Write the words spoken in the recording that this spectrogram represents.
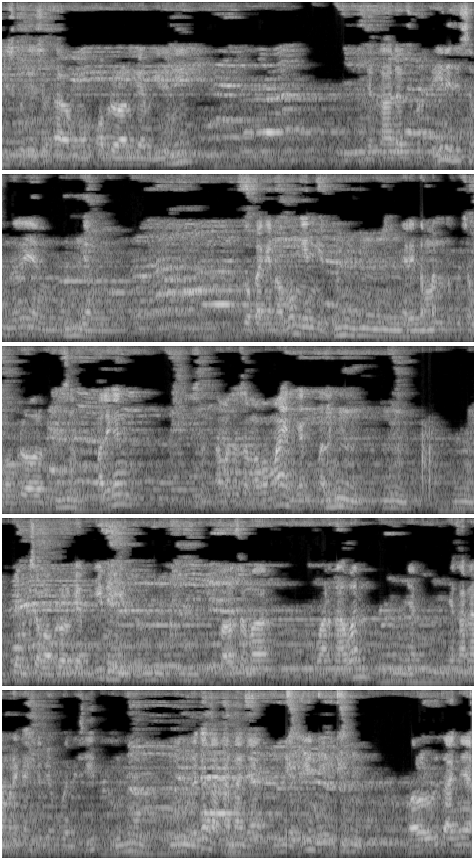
diskusi uh, ngobrolan kayak begini nih ya keadaan seperti ini sih sebenarnya yang yang gue pengen ngomongin gitu. Hmm, nyari teman untuk bisa ngobrol gitu. paling kan sama sama pemain kan paling. Hmm, hmm, hmm, yang bisa ngobrol kayak begini gitu. Hmm, kalau sama wartawan ya, ya karena mereka hidupnya bukan di situ. Hmm, hmm, mereka nggak akan nanya kayak gini. Kalau lu ditanya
